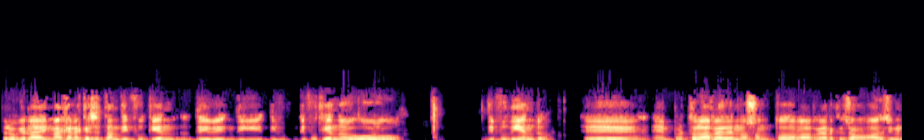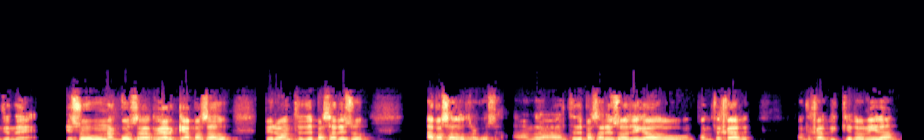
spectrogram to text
pero que las imágenes que se están difundiendo, difundiendo o difundiendo eh, en, por todas las redes no son todas las reales que son. Ahora sí me entiendes. Eso es una cosa real que ha pasado, pero antes de pasar eso, ha pasado otra cosa. Antes de pasar eso ha llegado un concejal, concejal de Izquierda Unida,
